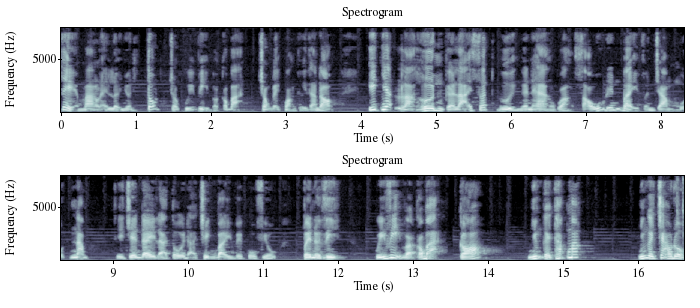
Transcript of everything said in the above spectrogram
thể mang lại lợi nhuận tốt cho quý vị và các bạn trong cái khoảng thời gian đó. Ít nhất là hơn cái lãi suất gửi ngân hàng khoảng 6 đến 7% một năm. Thì trên đây là tôi đã trình bày về cổ phiếu PNG quý vị và các bạn có những cái thắc mắc, những cái trao đổi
